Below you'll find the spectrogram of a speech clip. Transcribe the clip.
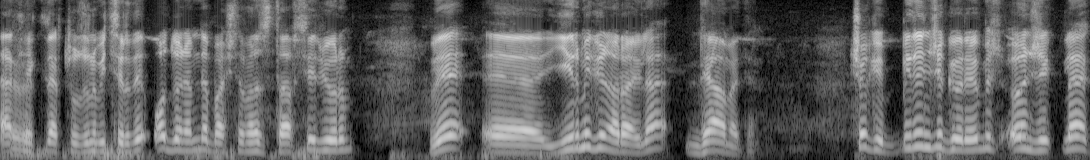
Erkekler tozunu bitirdi. O dönemde başlamanızı tavsiye ediyorum. Ve e, 20 gün arayla devam edin. Çünkü birinci görevimiz öncelikle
